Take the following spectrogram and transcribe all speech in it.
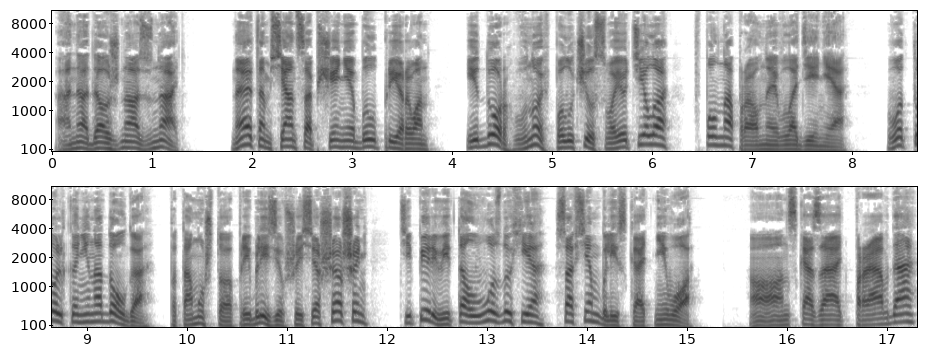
она должна знать». На этом сеанс общения был прерван, и Дор вновь получил свое тело в полноправное владение. Вот только ненадолго, потому что приблизившийся шершень теперь витал в воздухе совсем близко от него. «Он сказать правда?»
